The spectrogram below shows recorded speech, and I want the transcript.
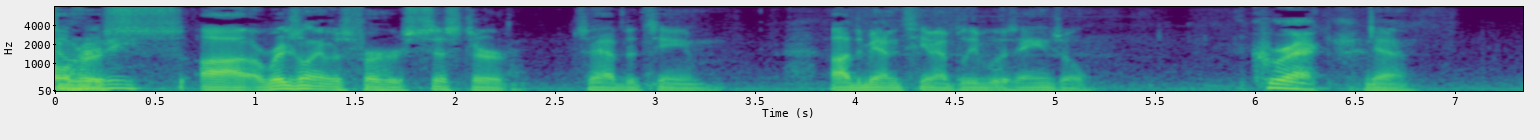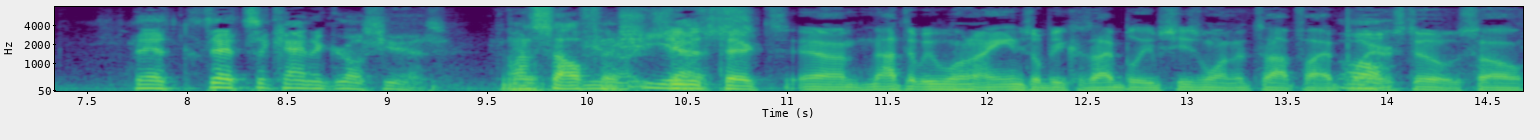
her opportunity. s- uh, originally it was for her sister to have the team, uh, to be on the team. I believe it was Angel. Correct. Yeah. That that's the kind of girl she is. Unselfish. You know, She was picked. Um, not that we want on Angel because I believe she's one of the top five players too. So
